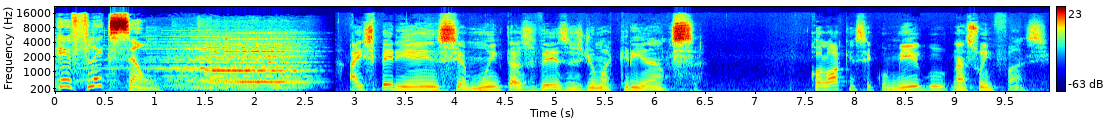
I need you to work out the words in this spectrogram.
Reflexão. A experiência, muitas vezes, de uma criança. Coloquem-se comigo na sua infância.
